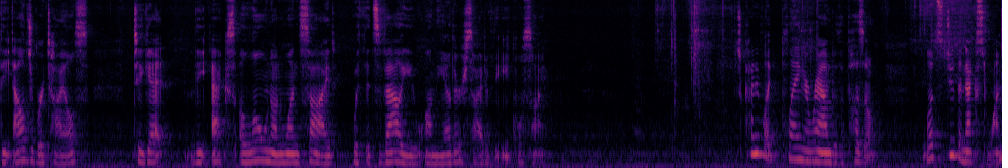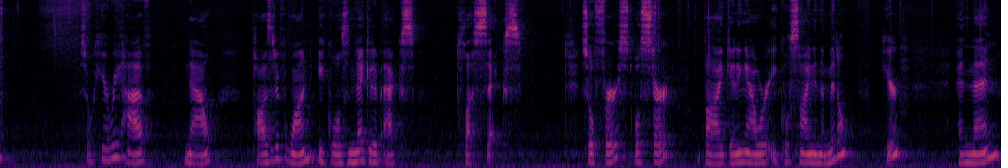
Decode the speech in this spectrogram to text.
the algebra tiles to get the x alone on one side with its value on the other side of the equal sign. It's kind of like playing around with a puzzle. Let's do the next one. So here we have now positive 1 equals negative x plus 6. So first we'll start by getting our equal sign in the middle here, and then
